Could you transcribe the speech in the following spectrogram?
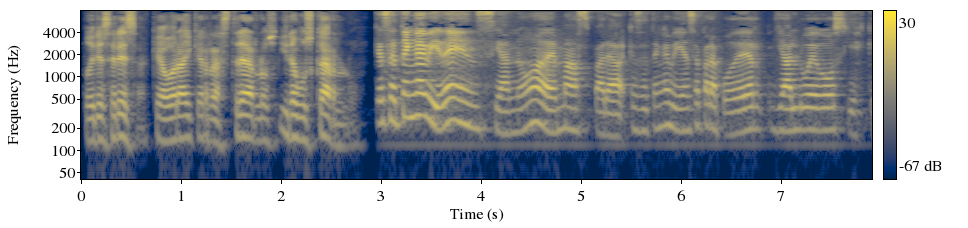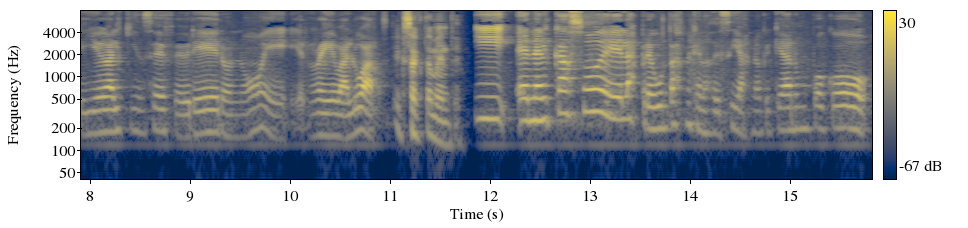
podría ser esa, que ahora hay que rastrearlos, ir a buscarlo. Que se tenga evidencia, ¿no? Además, para que se tenga evidencia para poder ya luego, si es que llega el 15 de febrero, ¿no? Eh, reevaluar. Exactamente. Y en el caso de las preguntas que nos decías, ¿no? Que quedan un poco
